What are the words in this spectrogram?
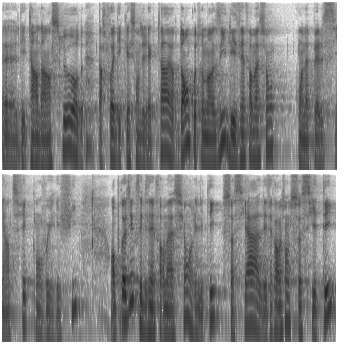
euh, des tendances lourdes, parfois des questions des lecteurs. Donc, autrement dit, les informations qu'on appelle scientifiques, qu'on vérifie, on pourrait dire que c'est des informations en réalité sociales, des informations de société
